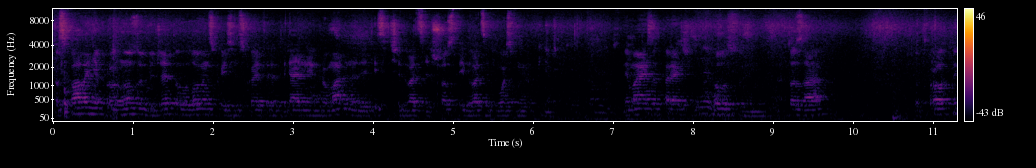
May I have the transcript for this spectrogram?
про схвалення прогнозу бюджету Головинської сільської територіальної громади на 2026-2028 роки. Немає заперечень? Голосуємо. Хто за? Хто проти?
